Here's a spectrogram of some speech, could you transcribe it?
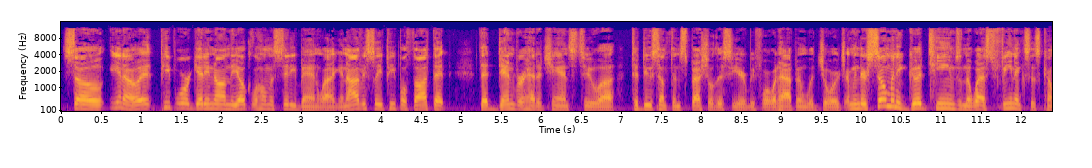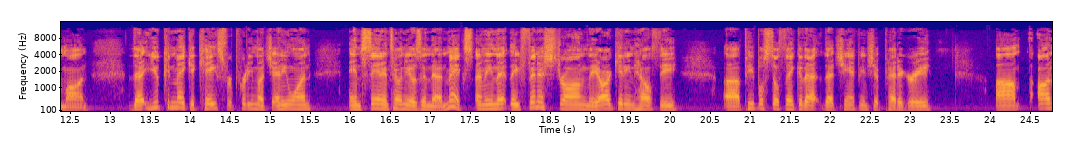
So you know, it, people were getting on the Oklahoma City bandwagon. Obviously, people thought that that Denver had a chance to uh, to do something special this year before what happened with George. I mean, there's so many good teams in the West. Phoenix has come on that you can make a case for pretty much anyone, and San Antonio's in that mix. I mean, they, they finished strong. They are getting healthy. Uh, people still think of that that championship pedigree. Um, on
